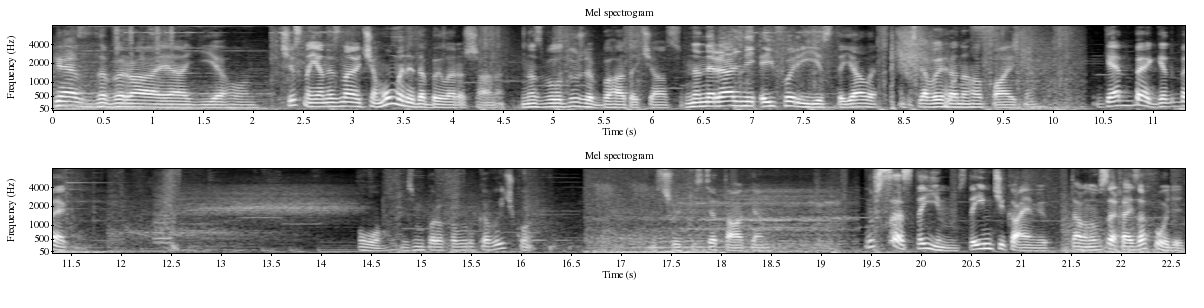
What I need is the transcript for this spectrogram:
Кес забирає Єгон. Чесно, я не знаю, чому ми не добили Рошана. У нас було дуже багато часу. На нереальній ейфорії стояли після виграного файту. Get back, get back. О, візьму порохову рукавичку. Швидкість атаки. Ну все, стоїм. Стоїм, чекаємо їх. Так, ну все, хай заходять.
